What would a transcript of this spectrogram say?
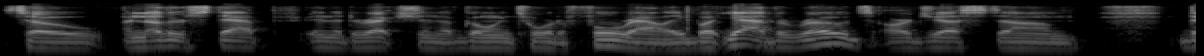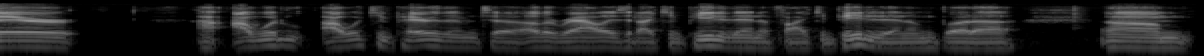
so another step in the direction of going toward a full rally. But yeah, the roads are just um, they're. I, would I would compare them to other rallies that I competed in if I competed in them. But uh, um,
